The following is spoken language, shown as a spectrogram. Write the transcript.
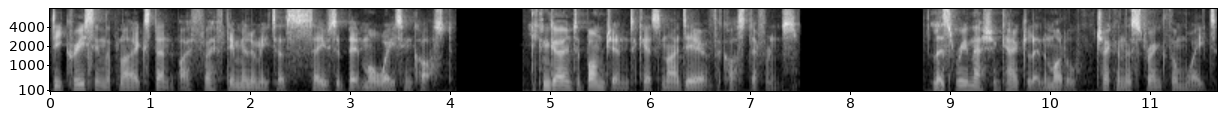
Decreasing the ply extent by 50mm saves a bit more weight and cost. You can go into BOMGen to get an idea of the cost difference. Let's remesh and calculate the model, checking the strength and weight.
